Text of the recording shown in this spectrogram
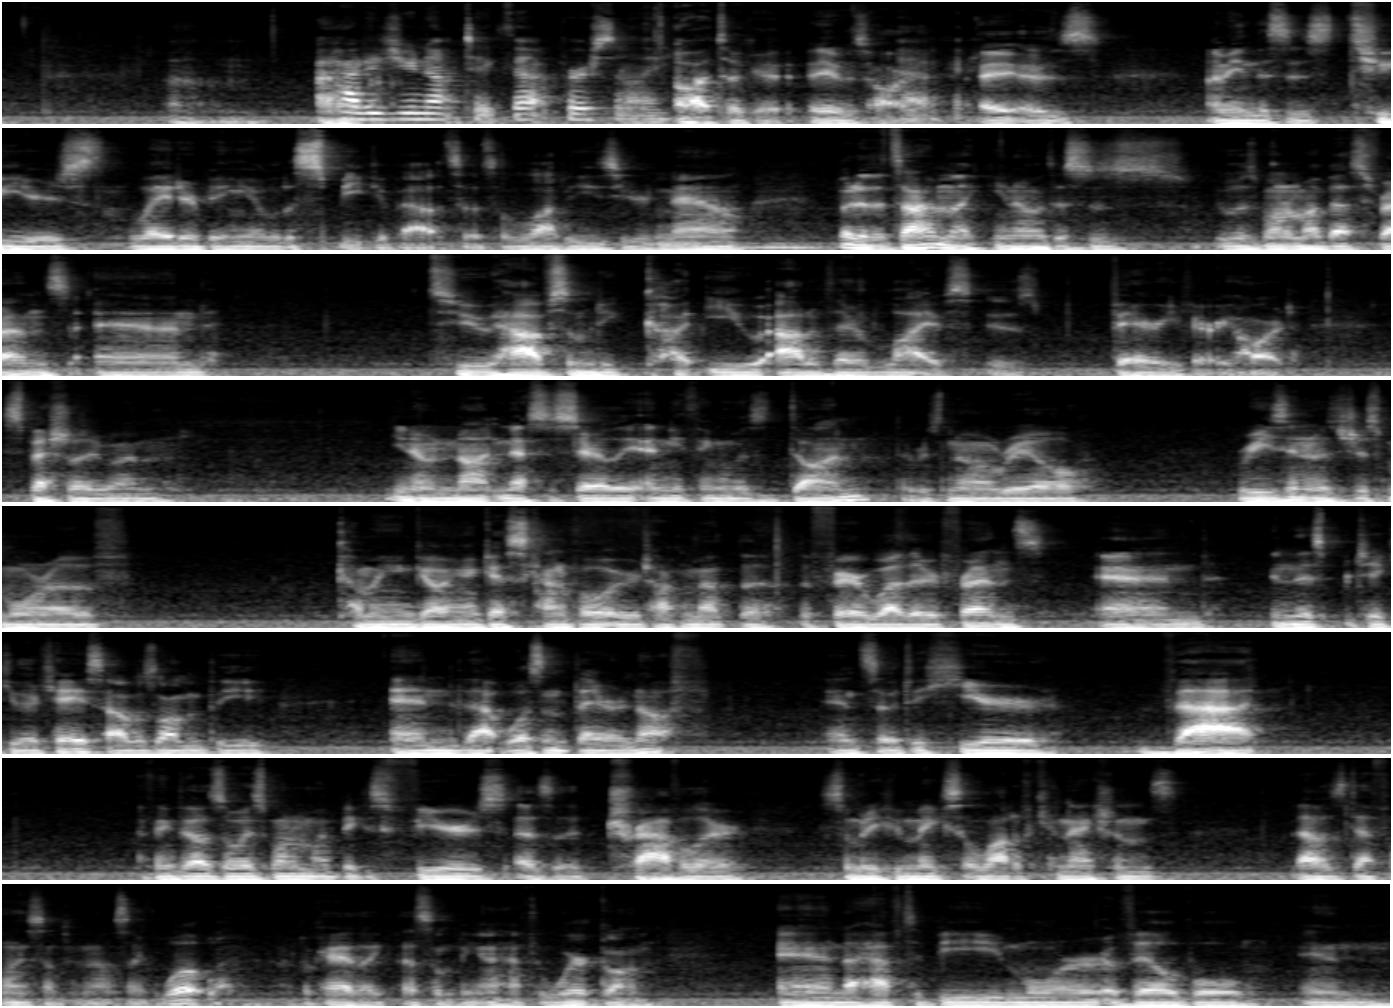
um, How did you not take that personally? Oh, I took it. It was hard. Oh, okay. It, it was. I mean, this is two years later being able to speak about, so it's a lot easier now. But at the time, like you know, this is it was one of my best friends, and to have somebody cut you out of their lives is very, very hard, especially when you know not necessarily anything was done. There was no real reason. It was just more of coming and going. I guess kind of what we were talking about the the fair weather friends, and in this particular case, I was on the end that wasn't there enough, and so to hear that, I think that was always one of my biggest fears as a traveler, somebody who makes a lot of connections. That was definitely something that I was like, whoa, okay, like that's something I have to work on, and I have to be more available and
